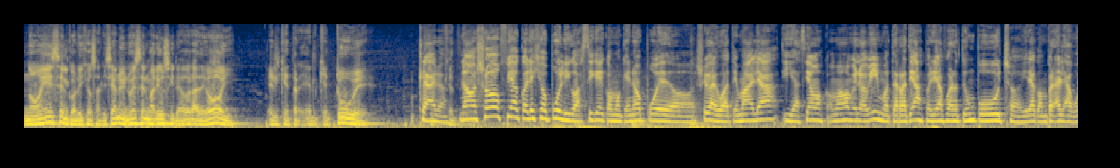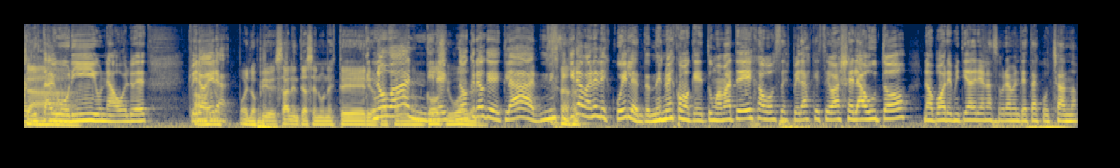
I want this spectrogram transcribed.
No es el Colegio Salesiano y no es el María Auxiliadora de hoy, el que, el que tuve. Claro, no, yo fui a colegio público, así que como que no puedo. Yo iba a Guatemala y hacíamos como más o menos lo mismo, te rateabas para ir a fuerte un pucho, ir a comprar la vuelta al gurí, una boludez. Pero ah, era. Hoy los pibes salen, te hacen un estéreo. No van directo, no creo que, claro, ni siquiera van a la escuela, ¿entendés? No es como que tu mamá te deja, vos esperás que se vaya el auto. No, pobre, mi tía Adriana seguramente está escuchando.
